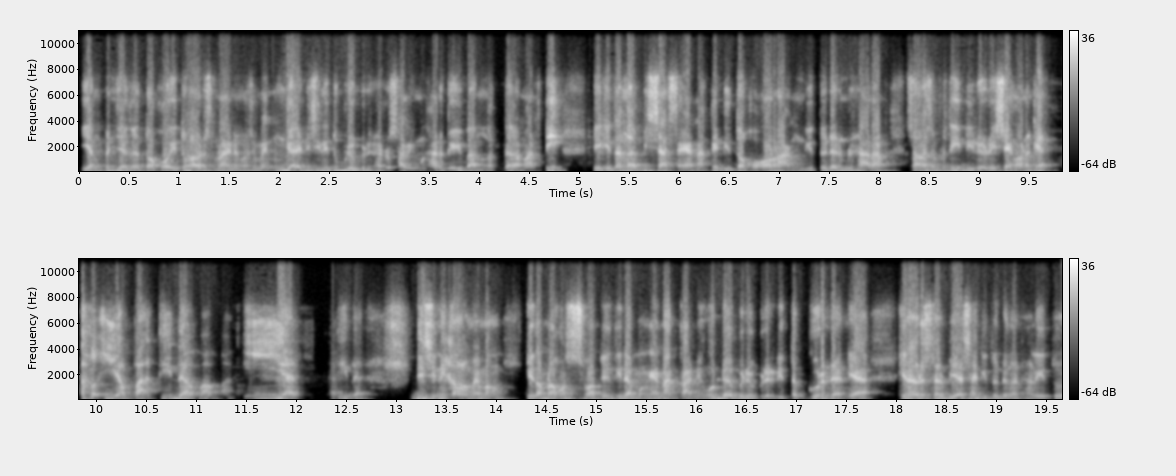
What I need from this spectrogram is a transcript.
yang penjaga toko itu harus melayani konsumen. Enggak, di sini tuh benar-benar harus saling menghargai banget dalam arti ya kita nggak bisa seenaknya di toko orang gitu dan berharap sama seperti di Indonesia yang orang kayak oh iya pak tidak apa-apa iya tidak. Di sini kalau memang kita melakukan sesuatu yang tidak mengenakan, ya udah bener-bener ditegur dan ya kita harus terbiasa gitu dengan hal itu.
